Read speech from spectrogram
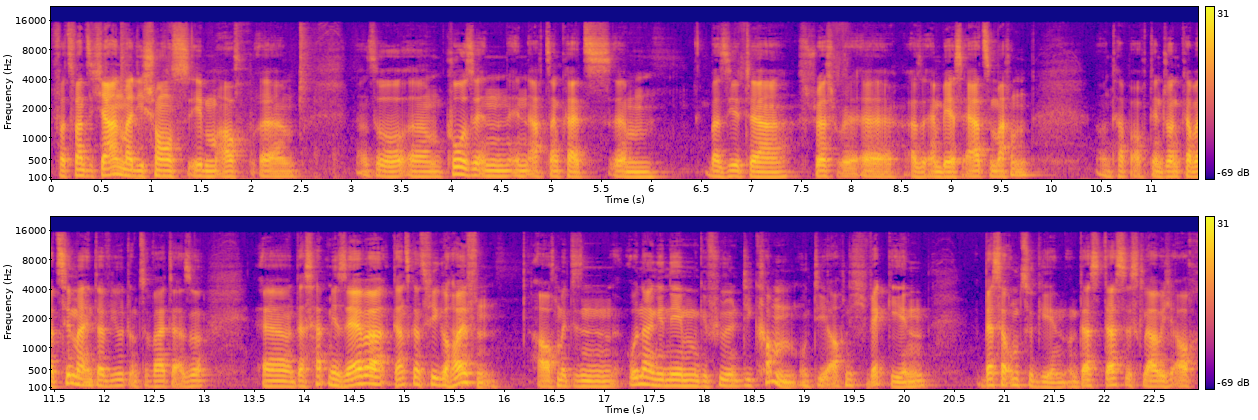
vor 20 Jahren mal die Chance, eben auch ähm, so ähm, Kurse in, in achtsamkeitsbasierter ähm, Stress, äh, also MBSR zu machen. Und habe auch den John Kabat-Zimmer interviewt und so weiter. Also äh, das hat mir selber ganz, ganz viel geholfen. Auch mit diesen unangenehmen Gefühlen, die kommen und die auch nicht weggehen, besser umzugehen. Und das, das ist, glaube ich, auch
